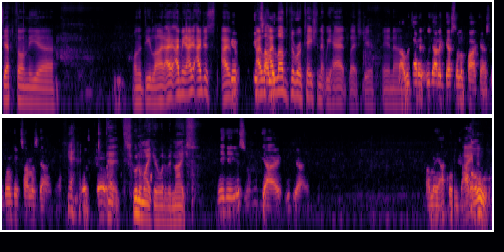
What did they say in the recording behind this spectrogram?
depth on the uh, on the D line. I, I mean, I, I just I Give- give I, Thomas- I loved the rotation that we had last year. And Nah, um, we got a, we got a guest on the podcast. We're gonna give Thomas guy. Yeah, Let's go. That Schoonmaker would have been nice. Yeah, yeah, it's, we be all right. We be all right. I mean, I think we got Ivan. Oh,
